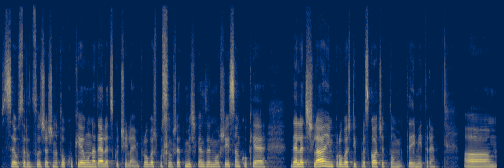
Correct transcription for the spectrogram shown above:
se osredotočaš na to, kako je una delec skočila. In probaš poslušati, mišken zelo všesen, kako je delec šla in probaš ti preskočiti to, te metre. Um,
